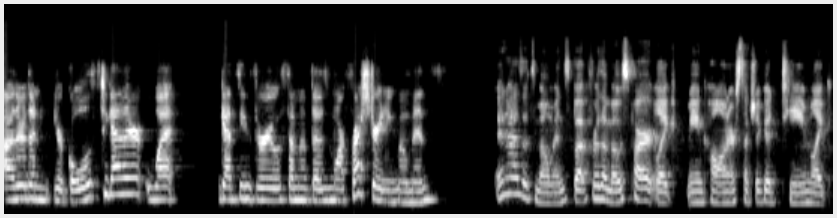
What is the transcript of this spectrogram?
other than your goals together, what gets you through some of those more frustrating moments? It has its moments, but for the most part, like me and Colin are such a good team. Like,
